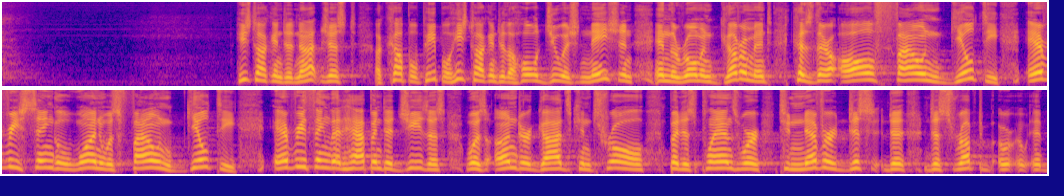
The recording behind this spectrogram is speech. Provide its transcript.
He's talking to not just a couple people, he's talking to the whole Jewish nation and the Roman government because they're all found guilty. Every single one was found guilty. Everything that happened to Jesus was under God's control, but his plans were to never dis, di, disrupt, uh,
